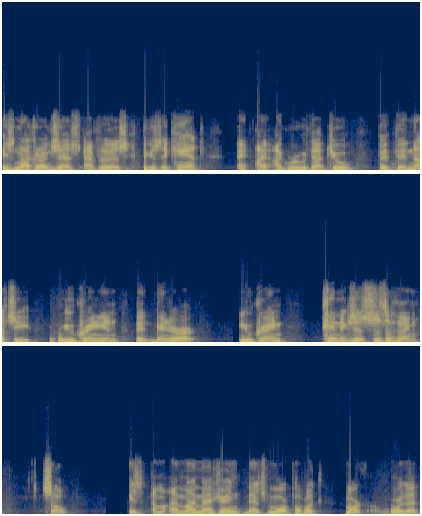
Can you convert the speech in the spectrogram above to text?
is not going to exist after this because it can't. I, I agree with that too. That the Nazi Ukrainian Bender Ukraine can exist as a thing. So, is am, am I imagining that's more public, Mark, or that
